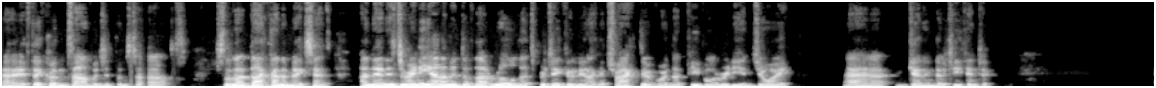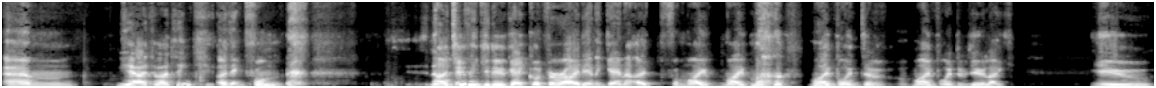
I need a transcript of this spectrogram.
uh, if they couldn't salvage it themselves so that that kind of makes sense. And then, is there any element of that role that's particularly like attractive or that people really enjoy uh, getting their teeth into? Um. Yeah, I, think I think from no, I do think you do get good variety. And again, I from my my my, my point of my point of view, like you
